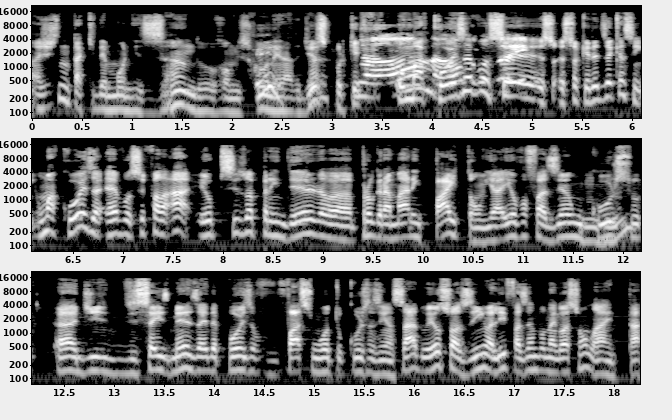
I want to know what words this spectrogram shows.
A gente não tá aqui demonizando o homeschool nem nada disso, porque não, uma não, coisa é você. Eu só, eu só, queria dizer que assim, uma coisa é você falar, ah, eu preciso aprender a programar em Python e aí eu vou fazer um uhum. curso curso uh, de, de seis meses, aí depois eu faço um outro curso assim assado, eu sozinho ali fazendo um negócio online, tá?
